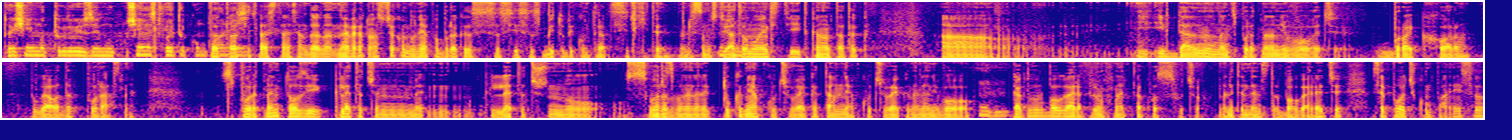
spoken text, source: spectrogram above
той ще има трудови взаимоотношения с твоята компания. Да, точно това е стане. Да, да, най-вероятно аз очаквам до някаква бройка да си с, си, с B2B контракти всичките, нали, самостоятелно mm-hmm. entity и така нататък. А, и, и в даден момент, според мен, на ниво вече бройка хора, тогава да порасне според мен този клетъчен, клетъчно свързване, нали, тук няколко човека, там няколко човека нали, на ниво, mm-hmm. както в България, примерно в момента това какво се случва. Нали, тенденцията в България е, че все повече компании са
